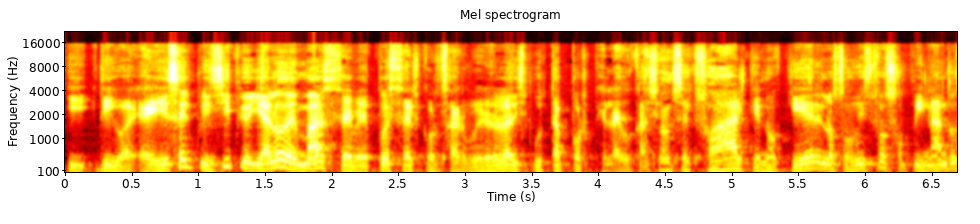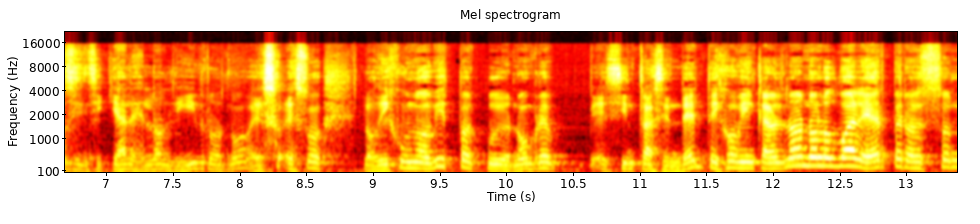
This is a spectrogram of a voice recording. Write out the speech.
Y digo, ahí es el principio, ya lo demás se ve pues el conservador de la disputa porque la educación sexual, que no quieren, los obispos opinando sin siquiera leer los libros, ¿no? Eso, eso lo dijo un obispo cuyo nombre es intrascendente, dijo bien claro, no, no los voy a leer, pero eso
